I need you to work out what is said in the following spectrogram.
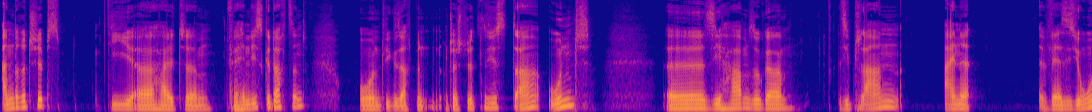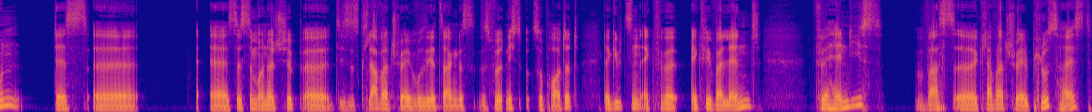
andere Chips, die äh, halt ähm, für Handys gedacht sind. Und wie gesagt, unterstützen sie es da. Und äh, sie haben sogar, sie planen eine Version des äh, äh, System on a Chip, äh, dieses Clover Trail, wo sie jetzt sagen, das, das wird nicht supported. Da gibt es ein Äqu Äquivalent für Handys, was äh, Clover Trail Plus heißt,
